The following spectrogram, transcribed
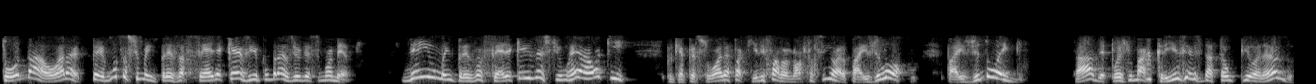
toda hora. Pergunta se uma empresa séria quer vir para o Brasil nesse momento. Nenhuma empresa séria quer investir um real aqui. Porque a pessoa olha para aquilo e fala: Nossa Senhora, país de louco, país de doido. Tá? Depois de uma crise, eles ainda estão piorando.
